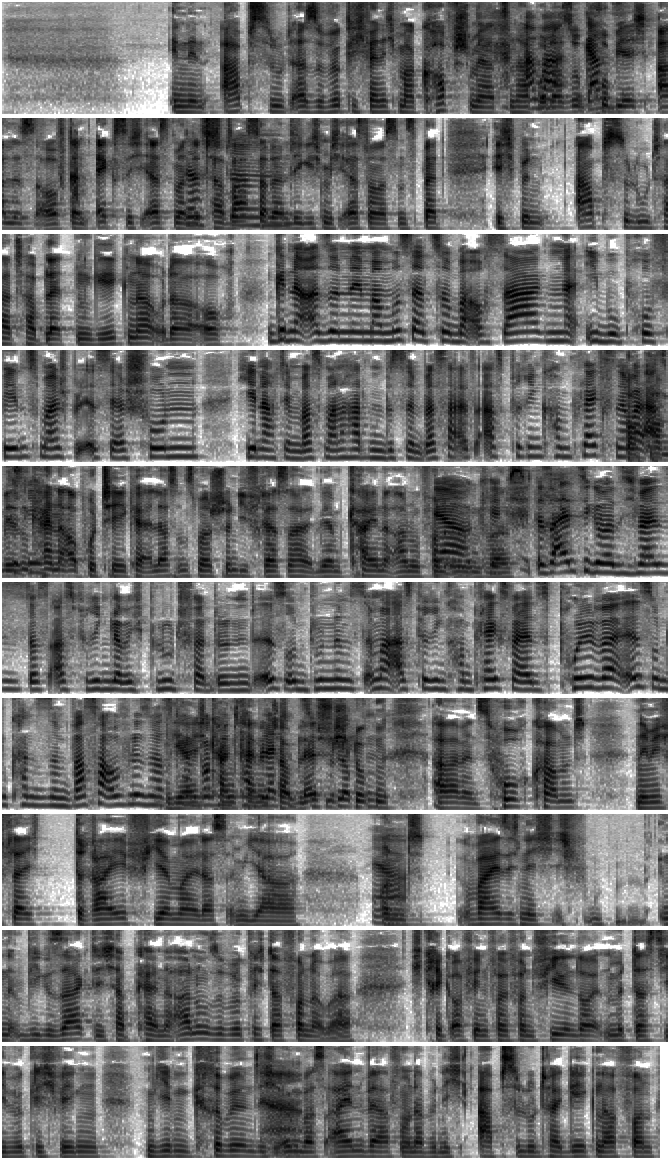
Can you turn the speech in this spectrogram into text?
in den absolut, also wirklich, wenn ich mal Kopfschmerzen habe oder so, probiere ich alles auf. Dann exe ich erstmal eine Das Tabasser, dann lege ich mich erstmal was ins Bett. Ich bin absoluter Tablettengegner oder auch Genau, also nee, man muss dazu aber auch sagen, Ibuprofen zum Beispiel ist ja schon, je nachdem, was man hat, ein bisschen besser als Aspirinkomplex. Ne? Oh komm, wir sind Aspirin- keine Apotheker. Lass uns mal schön die Fresse halten. Wir haben keine Ahnung von Ja, okay. irgendwas. Das Einzige, was ich weiß, ist, dass Aspirin, glaube ich, blutverdünnend ist. Und du nimmst immer Aspirinkomplex, weil es Pulver ist und du kannst es im Wasser auflösen. Hast Ja, keinen ich Bock, kann eine keine Tablette Tabletten schlucken. schlucken, aber wenn es hochkommt, nehme ich vielleicht drei, viermal das im Jahr. Ja. Und weiß ich nicht, ich, wie gesagt, ich habe keine Ahnung so wirklich davon, aber ich krieg auf jeden Fall von vielen Leuten mit, dass die wirklich wegen jedem Kribbeln sich Ja. irgendwas einwerfen und da bin ich absoluter Gegner von.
